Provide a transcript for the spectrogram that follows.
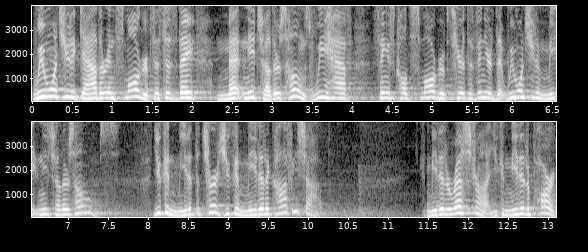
We want you to gather in small groups. It says they met in each other's homes. We have things called small groups here at the vineyard that we want you to meet in each other's homes. You can meet at the church, you can meet at a coffee shop, meet at a restaurant, you can meet at a park.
